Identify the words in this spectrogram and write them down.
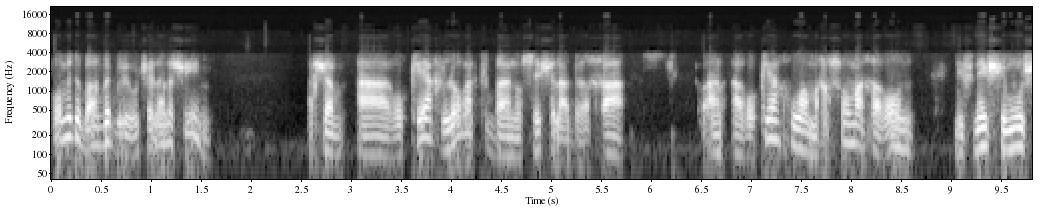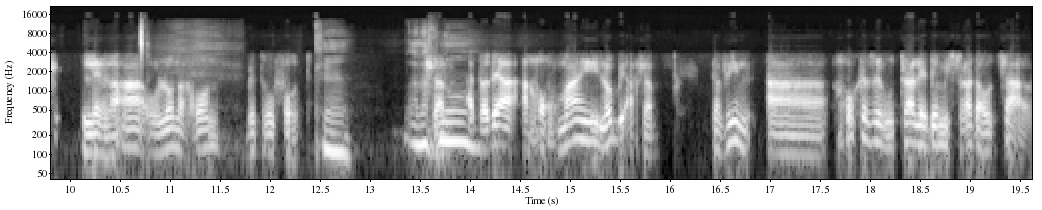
פה מדובר בבריאות של אנשים. עכשיו, הרוקח לא רק בנושא של ההדרכה, הרוקח הוא המחסום האחרון לפני שימוש לרעה או לא נכון בתרופות. כן. אנחנו... עכשיו, אתה יודע, החוכמה היא לא... עכשיו, תבין, החוק הזה הוצע על ידי משרד האוצר,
